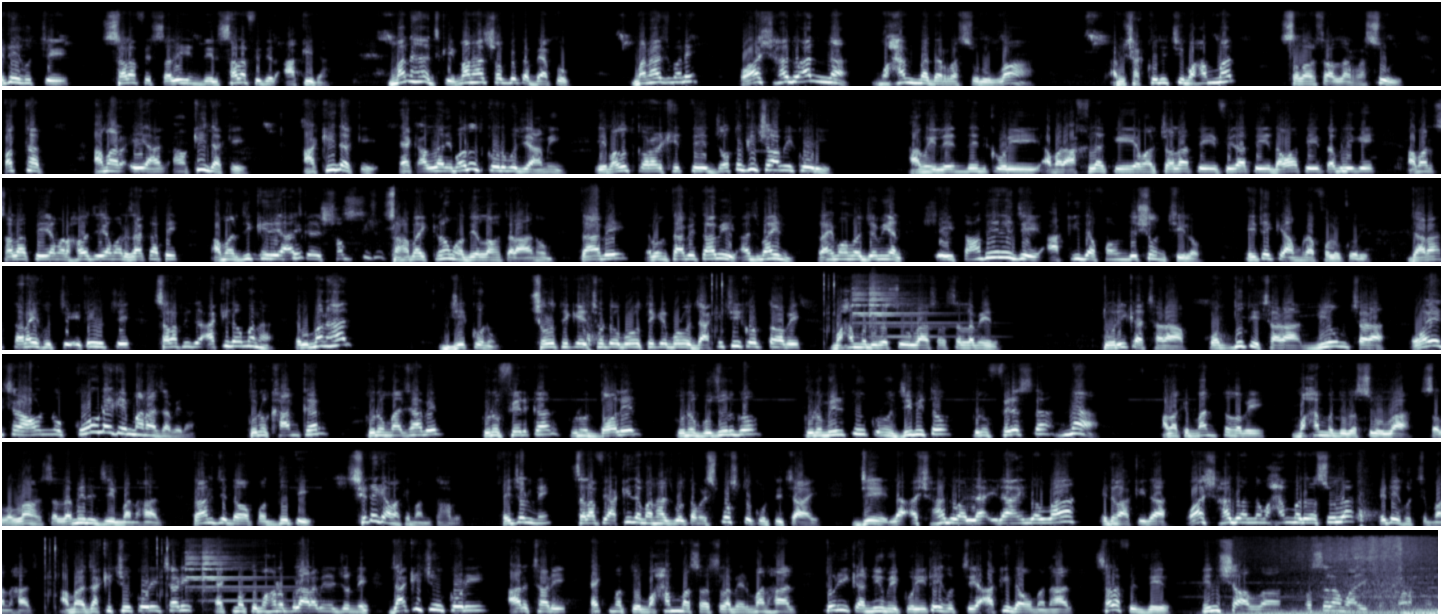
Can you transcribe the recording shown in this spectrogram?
এটাই হচ্ছে সালাফে সালিহিনদের, সালাফিদের আকিদা। মানহাজ কি? মানহাজ শব্দটা ব্যাপক। মানহাজ মানে ওয়াশহাদু আন্না মুহাম্মাদ রাসূলুল্লাহ। আমি সাক্ষ্য দিচ্ছি মোহাম্মদ সাল্লাহ আল্লাহর অর্থাৎ আমার এই আকিদাকে আকিদাকে এক আল্লাহর ইবাদত করব যে আমি ইবাদত করার ক্ষেত্রে যত কিছু আমি করি আমি লেনদেন করি আমার আখলাকে আমার চলাতে ফিরাতে দাওয়াতে তাবলিগে আমার সালাতে আমার হজে আমার জাকাতে আমার জিকিরে আজকের সবকিছু সাহাবাই ক্রম রাদিয়াল্লাহু তাআলা আনহুম। তাবে এবং তাবে তাবি আজমাইন রাহিমাহুল্লাহ জামিয়ান এই তাদের যে আকিদা ফাউন্ডেশন ছিল এটাকে আমরা ফলো করি। যারা তারাই হচ্ছে এটাই হচ্ছে সালাফিদের আকিদা মানহা এবং মানহাজ যে কোনো ছোট থেকে ছোট, বড় থেকে বড়, যা কিছুই করতে হবে, মোহাম্মদ রসুল্লাহ সাল্লামের তরিকা ছাড়া, পদ্ধতি ছাড়া, নিয়ম ছাড়া ওয়ে ছাড়া অন্য কোনটাকে মানা যাবে না। কোনো খানকার, কোনো মাঝাবের কোনো ফেরকার, কোনো দলের, কোনো বুজুর্গ, কোনো মৃত্যু, কোনো জীবিত, কোনো ফেরস্তা না। আমাকে মানতে হবে মোহাম্মদুর রসুল্লাহ সাল্লাহ সাল্লামের যে মানহাজ, তার যে দেওয়া পদ্ধতি, সেটাকে আমাকে মানতে হবে। এই জন্যে সালাফি আকিদা মানহাজ বলতে আমরা স্পষ্ট করতে চাই যে আশহাদু আল্লাহ এটা আকিদা। ও আশহাদু আন্না মুহাম্মদ রাসূলুল্লাহ, এটাই হচ্ছে মানহাজ। আমরা যা কিছু করি ছাড়ি একমাত্র আলমিনের জন্য। যা কিছু করি আর ছাড়ি একমাত্র মোহাম্মদ সাল্লামের মানহাজ, তরিকা নিয়মে করি, এটাই হচ্ছে আকিদা ও মানহাজ। সালাফিদের, ইনশাআল্লাহ। আসসালামু আলাইকুম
